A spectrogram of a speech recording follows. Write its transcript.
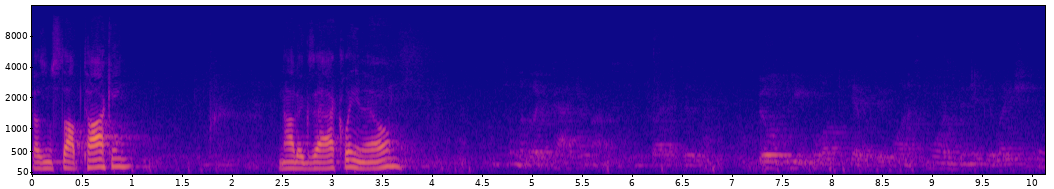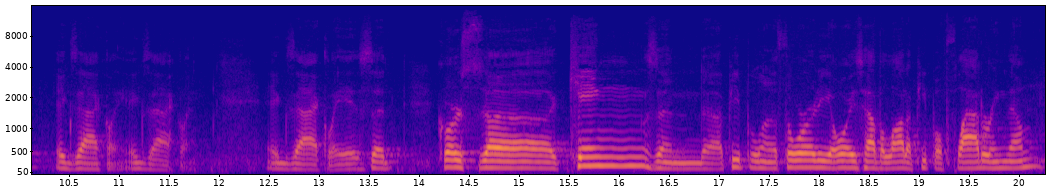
Doesn't stop talking? Not exactly, no. Someone like patronizes and tries to build people up to get what they want. It's more manipulation. Exactly, exactly, exactly. Is that, of course, uh, kings and uh, people in authority always have a lot of people flattering them.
